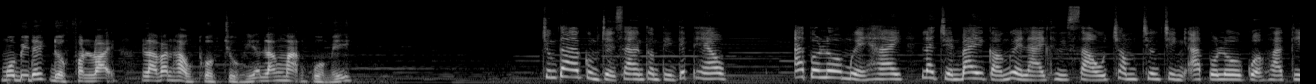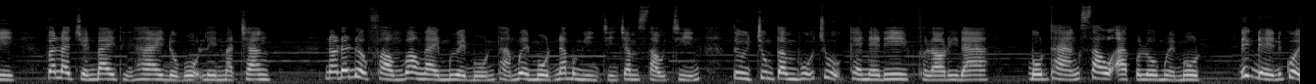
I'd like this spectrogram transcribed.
Moby Dick được phân loại là văn học thuộc chủ nghĩa lãng mạn của Mỹ. Chúng ta cùng chuyển sang thông tin tiếp theo. Apollo 12 là chuyến bay có người lái thứ 6 trong chương trình Apollo của Hoa Kỳ và là chuyến bay thứ hai đổ bộ lên mặt trăng. Nó đã được phóng vào ngày 14 tháng 11 năm 1969 từ Trung tâm Vũ trụ Kennedy, Florida, 4 tháng sau Apollo 11. Đích đến của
